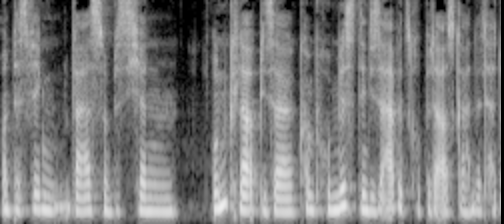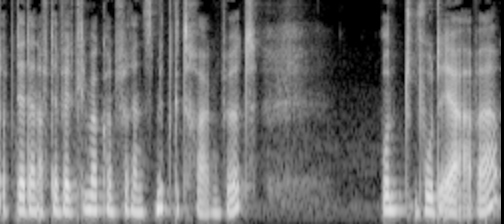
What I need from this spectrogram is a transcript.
Und deswegen war es so ein bisschen unklar, ob dieser Kompromiss, den diese Arbeitsgruppe da ausgehandelt hat, ob der dann auf der Weltklimakonferenz mitgetragen wird. Und wurde er aber.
